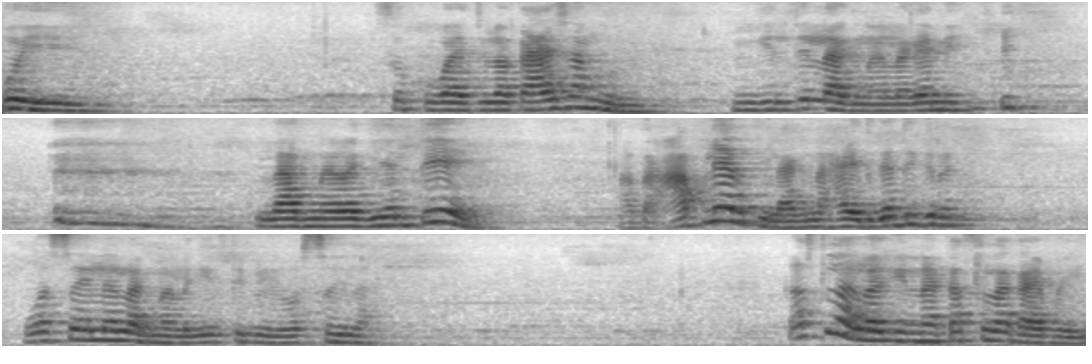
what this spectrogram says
बहीण. सुखबाई तुला काय सांगू? मी गेलते लग्नाला का नाही? लग्नाला गेलते. आता आपल्यासारखी लग्न आहेत का तिकडं? वसईला लग्नाला गेलते बाई वसईला. कसला लगीन ना कसला काय बाई?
